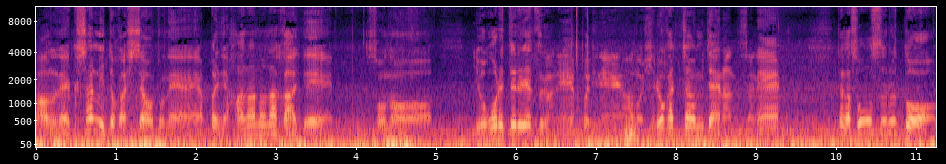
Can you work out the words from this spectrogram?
あのね、くしゃみとかしちゃうとね、やっぱりね、鼻の中で、その、汚れてるやつがね、やっぱりね、あの、広がっちゃうみたいなんですよね。だからそうすると、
